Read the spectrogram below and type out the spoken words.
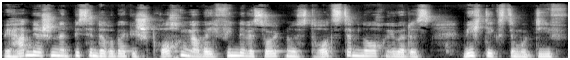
Wir haben ja schon ein bisschen darüber gesprochen, aber ich finde, wir sollten uns trotzdem noch über das wichtigste Motiv,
